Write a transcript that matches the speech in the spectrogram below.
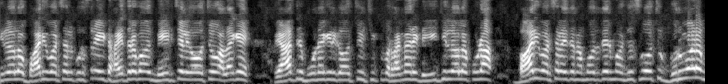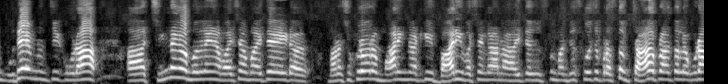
జిల్లాలో భారీ వర్షాలు కురుస్తున్నాయి. ఇటు హైదరాబాద్ మేడ్చల్ కావచ్చు అలాగే యాద్రి భువనగిరి కావచ్చు చుట్టూ రంగారెడ్డి ఈ జిల్లాలో కూడా భారీ వర్షాలు అయితే నమోదవుతాయని మనం చూసుకోవచ్చు. గురువారం ఉదయం నుంచి కూడా చిన్నగా మొదలైన వర్షం అయితే ఇటు మన శుక్రవారం మార్నింగ్ నాటికి భారీ వర్షంగా అయితే చూస్తూ మనం చూసుకోవచ్చు. ప్రస్తుతం చాలా ప్రాంతాల్లో కూడా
